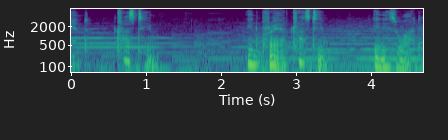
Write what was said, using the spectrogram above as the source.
end. Trust Him. In prayer, trust Him in His Word.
